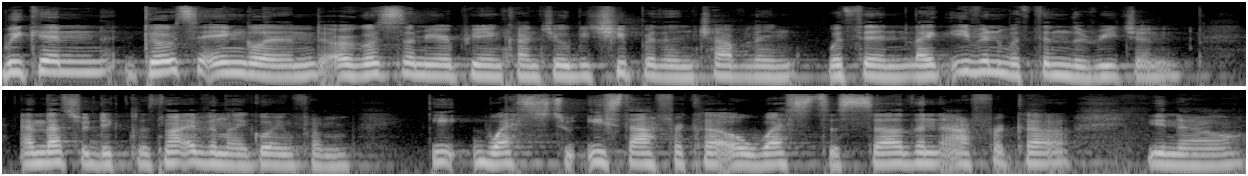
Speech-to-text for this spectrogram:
we can go to England or go to some European country, it'll be cheaper than traveling within, like even within the region. And that's ridiculous. Not even like going from west to East Africa or west to Southern Africa, you know.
